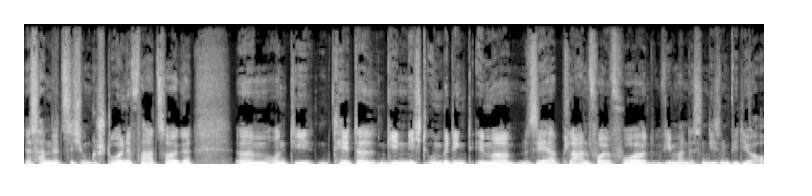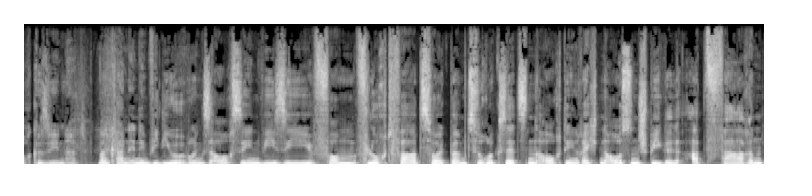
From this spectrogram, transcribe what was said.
Es handelt sich um gestohlene Fahrzeuge ähm, und die Täter gehen nicht unbedingt immer sehr planvoll vor, wie man das in diesem Video auch gesehen hat. Man kann in dem Video übrigens auch sehen, wie sie vom Fluchtfahrzeug beim Zurücksetzen auch den rechten Außenspiegel abfahren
